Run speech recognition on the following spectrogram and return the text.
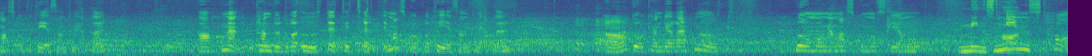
maskor på 10 cm. Ja, men kan du dra ut det till 30 maskor på 10 centimeter, Ja. då kan du räkna ut hur många maskor måste jag Minst ha. minst ha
